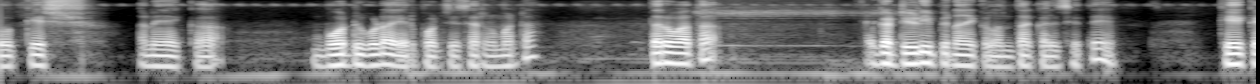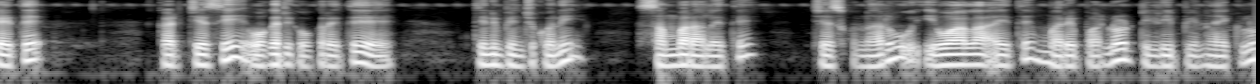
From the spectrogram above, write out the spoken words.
లోకేష్ అనే యొక్క బోర్డు కూడా ఏర్పాటు చేశారనమాట తర్వాత ఇక టీడీపీ నాయకులంతా కలిసి అయితే కేక్ అయితే కట్ చేసి ఒకరికొకరైతే తినిపించుకొని సంబరాలు అయితే చేసుకున్నారు. ఇవాళ అయితే మరిపాడులో టీడీపీ నాయకులు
